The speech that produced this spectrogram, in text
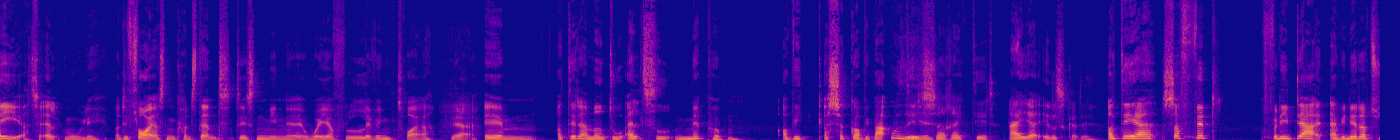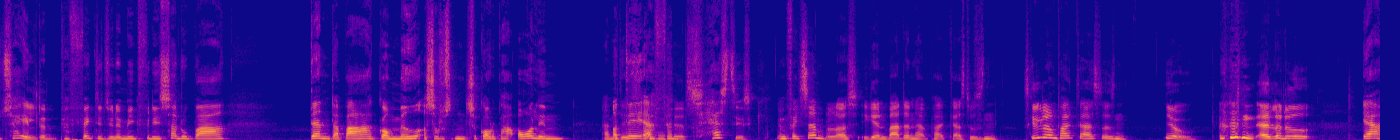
idéer til alt muligt, og det får jeg sådan konstant. Det er sådan min uh, way of living, tror jeg. Ja. Øhm, og det der med, at du er altid med på dem, og, vi, og så går vi bare ud i Det er det. så rigtigt. Ej, jeg elsker det. Og det er så fedt, fordi der er vi netop totalt den perfekte dynamik, fordi så er du bare, den, der bare går med, og så, er du sådan, så går du bare all in. Jamen, og det, det er, fedt. fantastisk. Men for eksempel også, igen bare den her podcast, du er sådan, skal vi ikke lave en podcast? Jeg sådan, jo. Eller du ved, Ja,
